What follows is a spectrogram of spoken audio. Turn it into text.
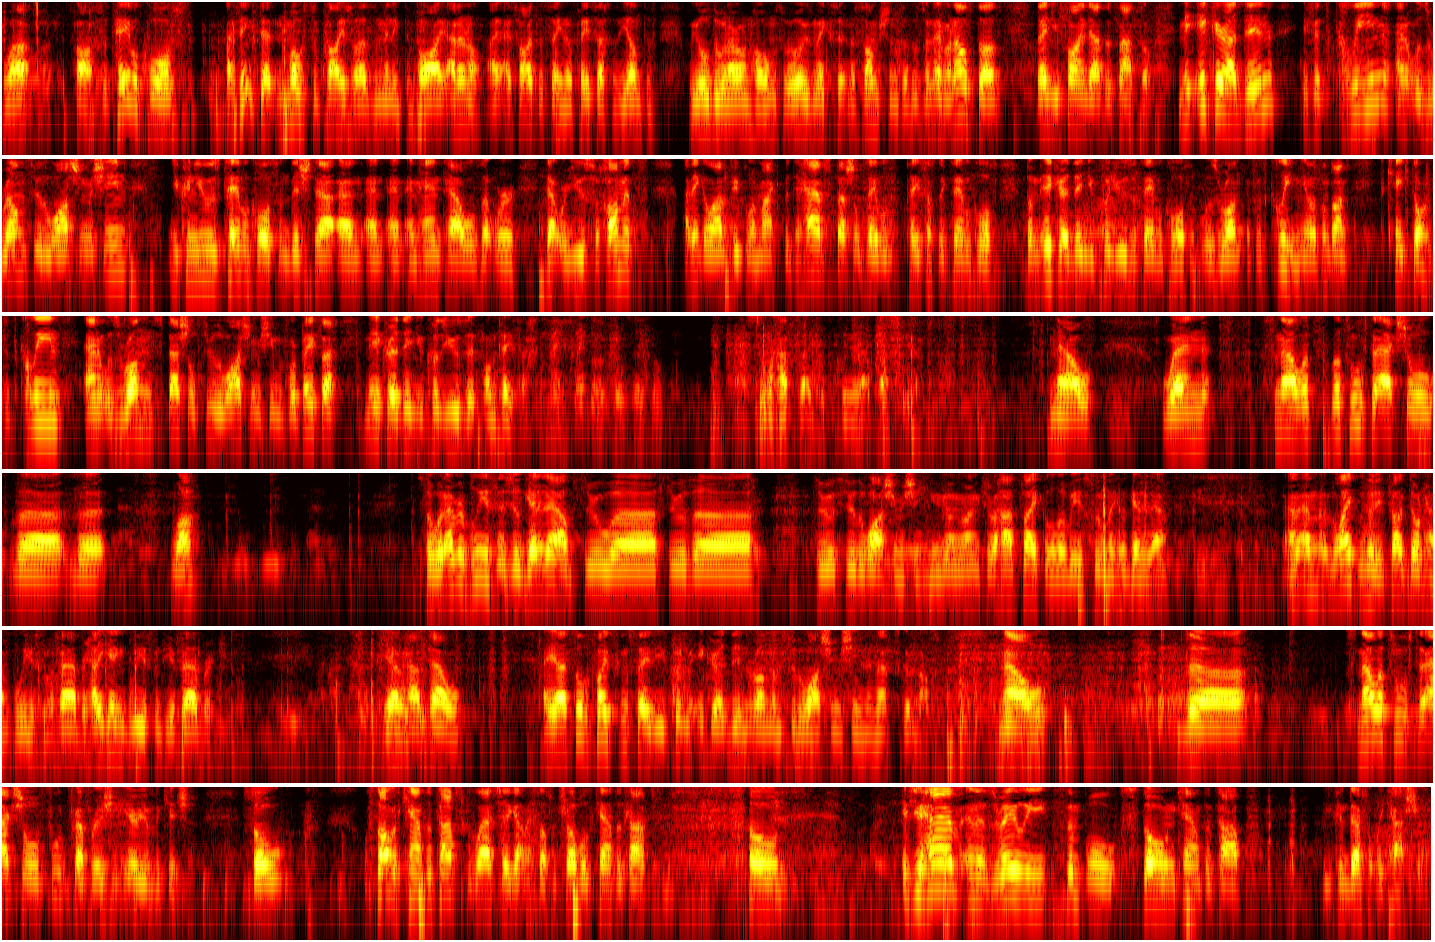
what? Oh, so tablecloths. I think that most of Klal has a minute to buy. I don't know. I, it's hard to say. You know, Pesach is a yontif we all do in our own homes. We always make certain assumptions that this is what everyone else does. Then you find out it's not so. Me'ikr adin, if it's clean and it was run through the washing machine, you can use tablecloths and dish ta- and, and, and, and hand towels that were that were used for chametz. I think a lot of people are makbid to have special table Pesach tablecloths, but me'ikr adin you could use a tablecloth if it was run if it was clean. You know sometimes it's caked on. If it's clean and it was run special through the washing machine before Pesach, me'ikr adin you could use it on Pesach. Hot cycle or cold cycle? I assume a hot cycle to clean it up properly. Now, when so now let's let's move to actual the the what? So whatever blias is, you'll get it out through uh, through the through through the washing machine. You're going running through a hot cycle, that we assume that you'll get it out. And, and the likelihood you probably don't have blias in the fabric. How are you getting blias into your fabric? You have a hot towel. I uh, saw the Paiskim say that you couldn't didn't run them through the washing machine, and that's good enough. Now, the so now let's move to the actual food preparation area of the kitchen. So we'll start with countertops because last year I got myself in trouble with countertops. So if you have an Israeli simple stone countertop, you can definitely cash it.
